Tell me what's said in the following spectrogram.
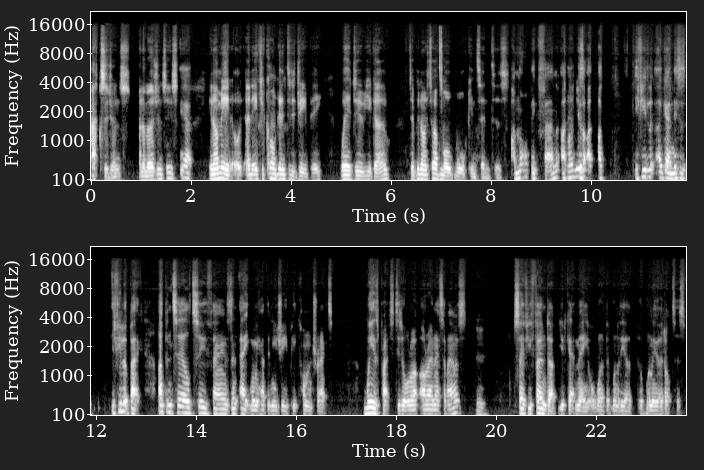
accidents and emergencies. Yeah. You know what I mean? And if you can't get into the GP, where do you go? So it'd be nice to have more walk-in centres. I'm not a big fan because? If you look again, this is if you look back up until 2008 when we had the new GP contract, we as practice did all our, our own out of hours. Mm. So if you phoned up, you'd get me or one of the one of the other one of the other doctors,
